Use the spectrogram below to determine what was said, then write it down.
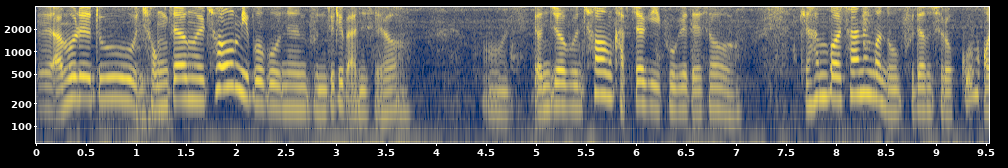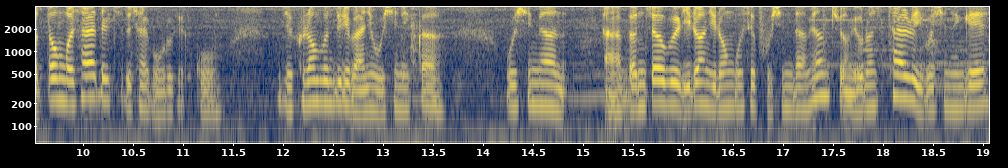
네, 아무래도 정장을 처음 입어보는 분들이 많으세요. 어, 면접은 처음 갑자기 보게 돼서 이렇게 한 벌 사는 건 너무 부담스럽고 어떤 걸 사야 될지도 잘 모르겠고 이제 그런 분들이 많이 오시니까 오시면 아, 면접을 이런 이런 곳에 보신다면 좀 이런 스타일로 입으시는 게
